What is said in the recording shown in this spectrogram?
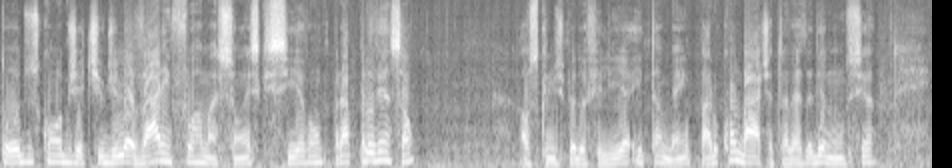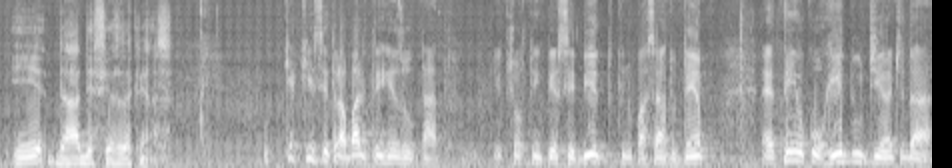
todos com o objetivo de levar informações que sirvam para a prevenção aos crimes de pedofilia e também para o combate através da denúncia e da defesa da criança. O que é que esse trabalho tem resultado? O que, é que o senhor tem percebido que no passar do tempo é, tem ocorrido diante da,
